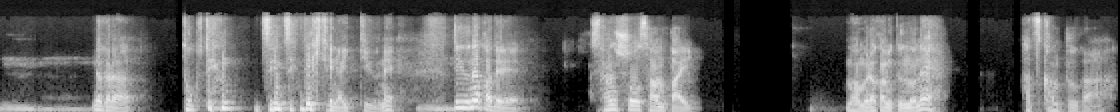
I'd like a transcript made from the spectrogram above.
うん。だから、得点全然できてないっていうね。うんっていう中で、3勝3敗。まあ、村上くんのね、初完封が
